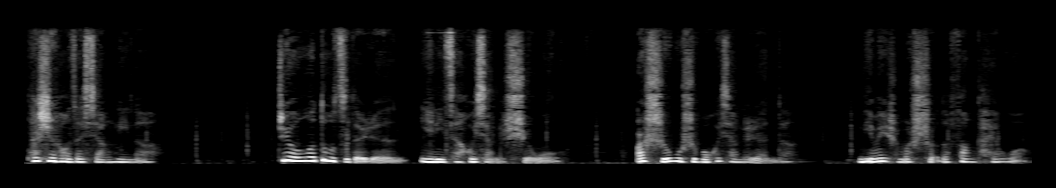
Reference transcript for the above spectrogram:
他是否在想你呢？只有饿肚子的人夜里才会想着食物，而食物是不会想着人的。你为什么舍得放开我？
